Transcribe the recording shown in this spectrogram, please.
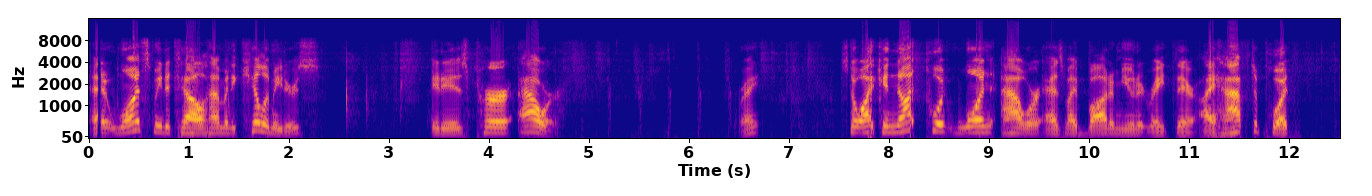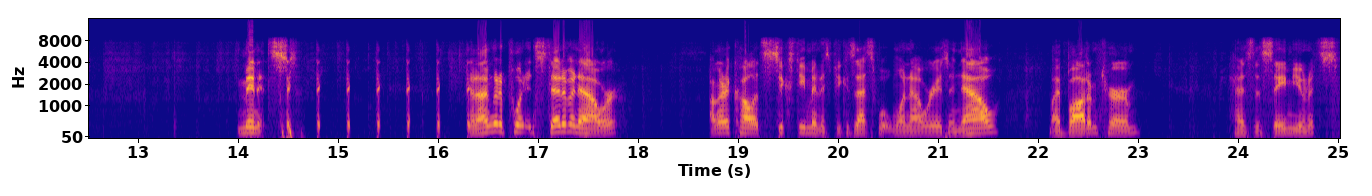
And it wants me to tell how many kilometers it is per hour. Right? So I cannot put one hour as my bottom unit rate there. I have to put minutes. And I'm going to put, instead of an hour, I'm going to call it 60 minutes because that's what one hour is. And now my bottom term has the same units.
